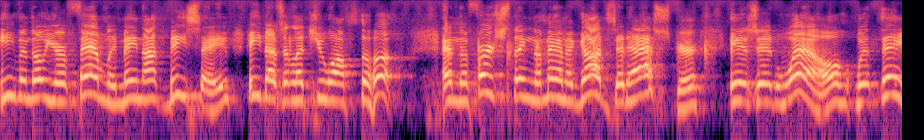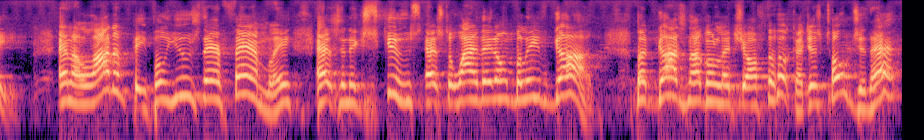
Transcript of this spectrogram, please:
even though your family may not be saved, He doesn't let you off the hook. And the first thing the man of God said, Ask her, Is it well with thee? And a lot of people use their family as an excuse as to why they don't believe God. But God's not going to let you off the hook. I just told you that.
